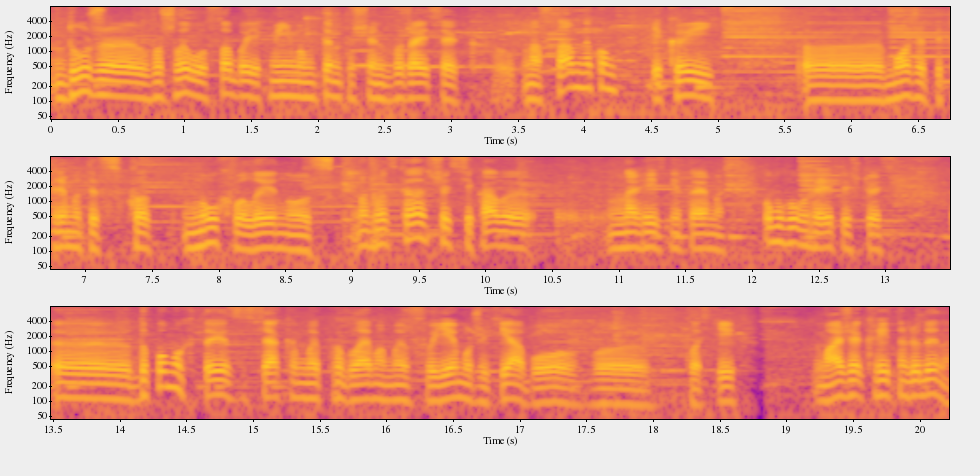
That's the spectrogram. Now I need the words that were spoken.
дуже важлива особа, як мінімум, тим, що він вважається як наставником, який може підтримати в складну хвилину, ну, розказати щось цікаве е, на різні теми, обговорити щось, е, допомогти з всякими проблемами в своєму житті або в пласті майже як рідна людина.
